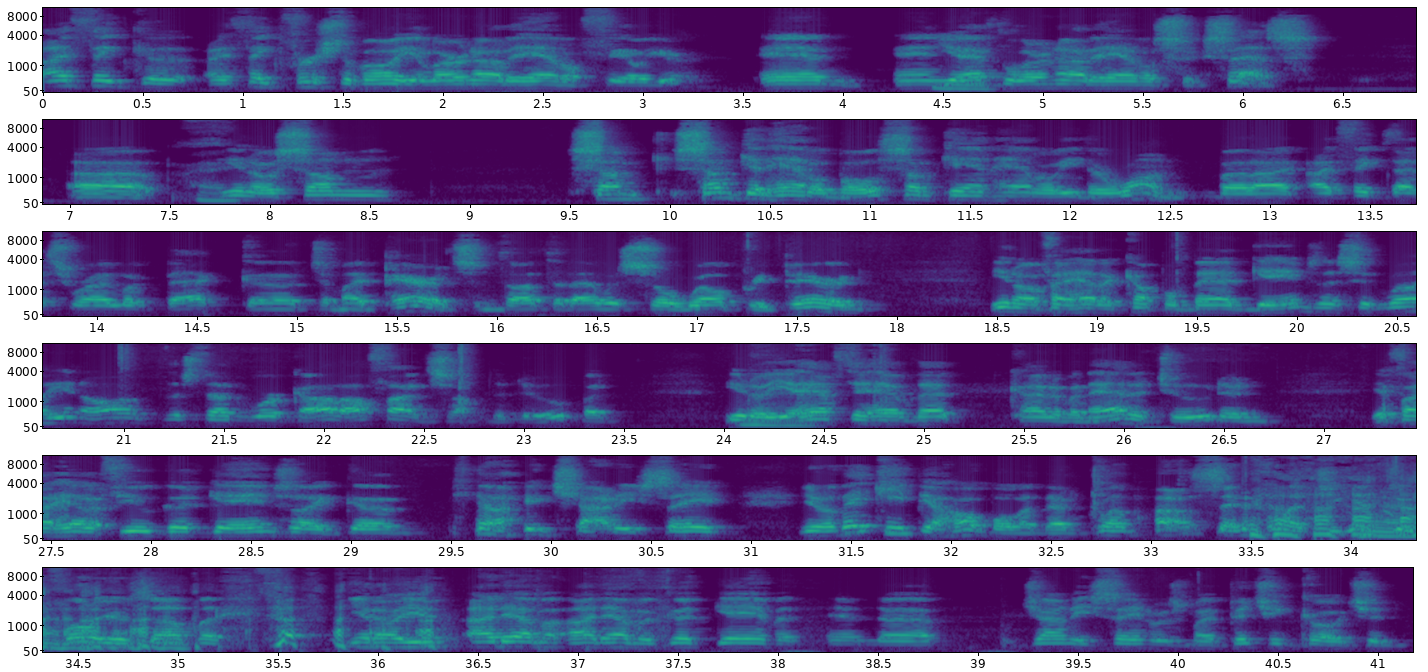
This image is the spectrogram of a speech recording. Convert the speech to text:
I think uh, I think first of all you learn how to handle failure, and and you have to learn how to handle success. Uh, Right. You know, some some some can handle both, some can't handle either one. But I, I think that's where I look back uh, to my parents and thought that I was so well prepared. You know, if I had a couple bad games, I said, well, you know, if this doesn't work out, I'll find something to do. But you know, you have to have that kind of an attitude. And if I had a few good games, like uh, you know, Johnny saying, you know, they keep you humble in that clubhouse. They don't let you get too full of yourself. But you know, you, I'd have a, I'd have a good game, and, and uh, Johnny Sain was my pitching coach, and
